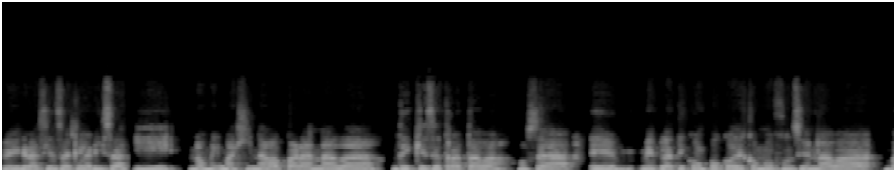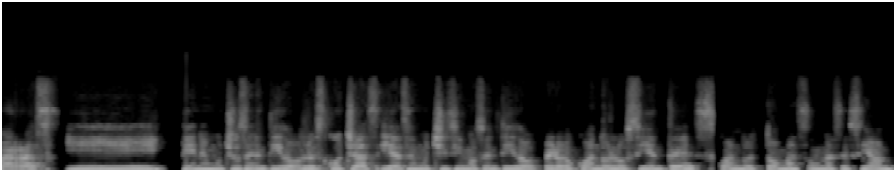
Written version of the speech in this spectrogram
eh, gracias a Clarisa, y no me imaginaba para nada de qué se trataba. O sea, eh, me platicó un poco de cómo funcionaba Barras y tiene mucho sentido, lo escuchas y hace muchísimo sentido, pero cuando lo sientes, cuando tomas una sesión,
